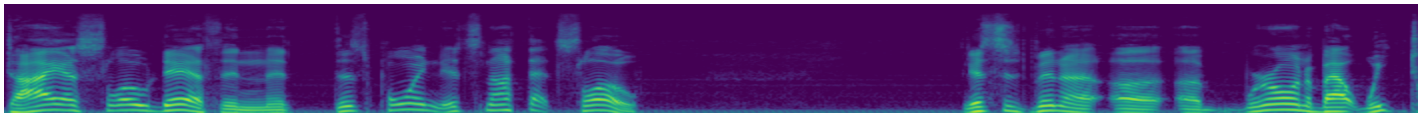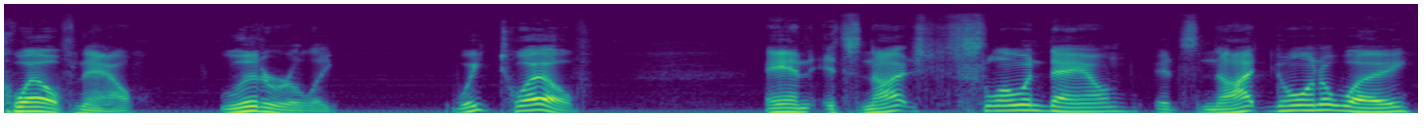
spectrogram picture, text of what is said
die a slow death, and at this point, it's not that slow. This has been a, a, a we're on about week 12 now, literally. Week 12. And it's not slowing down, it's not going away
